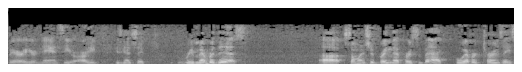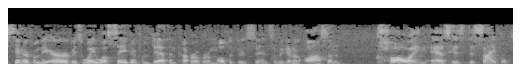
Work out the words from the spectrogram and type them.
Barry or Nancy or Artie. He's going to say, remember this. Uh, someone should bring that person back. Whoever turns a sinner from the error of his way will save him from death and cover over a multitude of sins. So we've got an awesome calling as his disciples.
